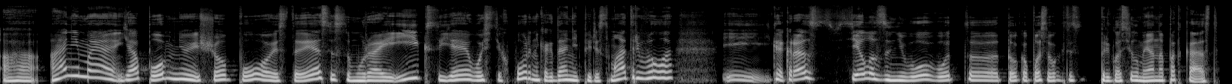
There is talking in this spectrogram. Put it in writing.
А аниме я помню еще по СТС и Самурай X, и я его с тех пор никогда не пересматривала. И как раз села за него вот э, только после того, как ты пригласил меня на подкаст.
